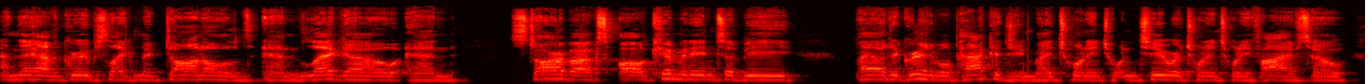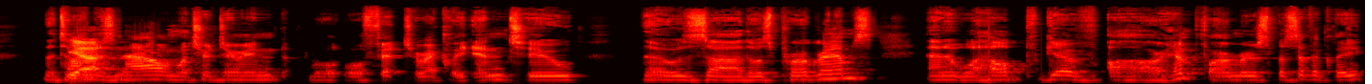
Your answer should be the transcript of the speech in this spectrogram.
and they have groups like McDonald's and Lego and Starbucks all committing to be biodegradable packaging by 2022 or 2025. So the time yeah. is now, and what you're doing will, will fit directly into those uh, those programs, and it will help give uh, our hemp farmers specifically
